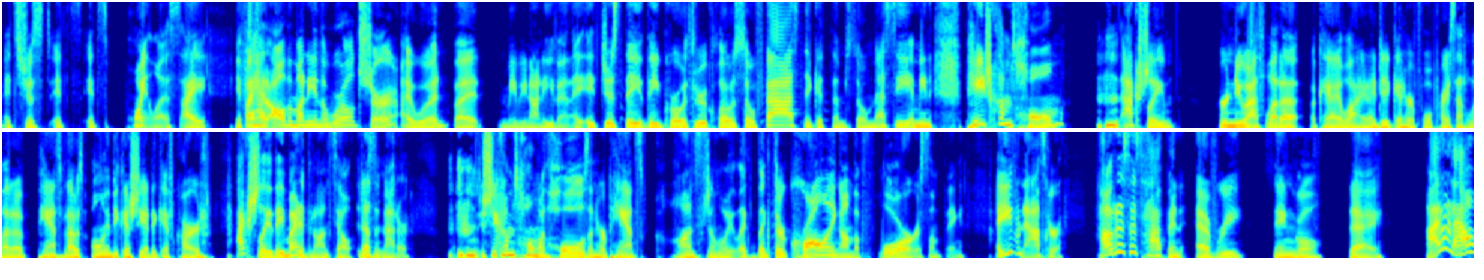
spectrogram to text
It's just it's it's pointless. I if I had all the money in the world, sure, I would, but maybe not even. It just they they grow through clothes so fast, they get them so messy. I mean, Paige comes home actually her new Athleta, okay, I lied. I did get her full price Athleta pants, but that was only because she had a gift card. Actually, they might have been on sale. It doesn't matter. she comes home with holes in her pants constantly, like like they're crawling on the floor or something. I even ask her, "How does this happen every single day?" I don't know.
